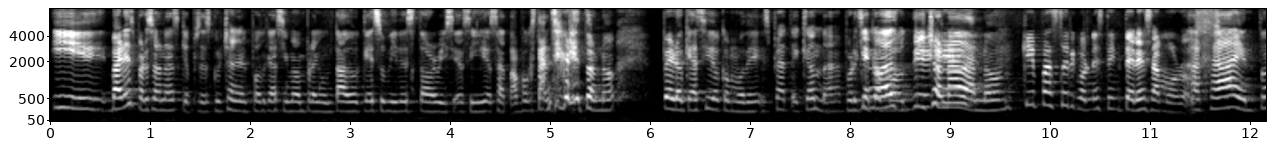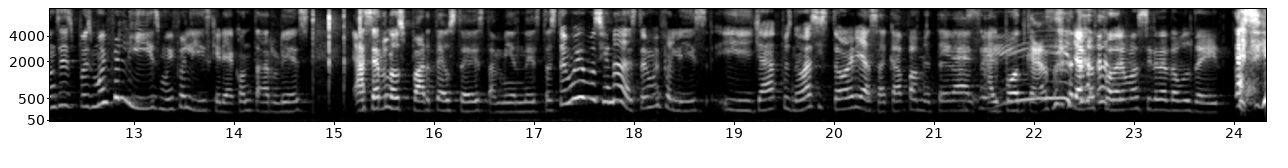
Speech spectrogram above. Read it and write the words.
Y varias personas que pues escuchan el podcast y me han preguntado qué he subido stories y así, o sea, tampoco es tan secreto, ¿no? Pero que ha sido como de, espérate, ¿qué onda? Porque Sí, no como, has ¿qué- dicho qué- nada, ¿no? ¿Qué pasa con este interés amoroso? Ajá, entonces pues muy feliz, muy feliz, quería contarles, hacerlos parte a ustedes también de esto. Estoy muy emocionada, estoy muy feliz y ya pues nuevas historias acá para meter al, Sí, al podcast. Ya nos podremos ir de double date. Así.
